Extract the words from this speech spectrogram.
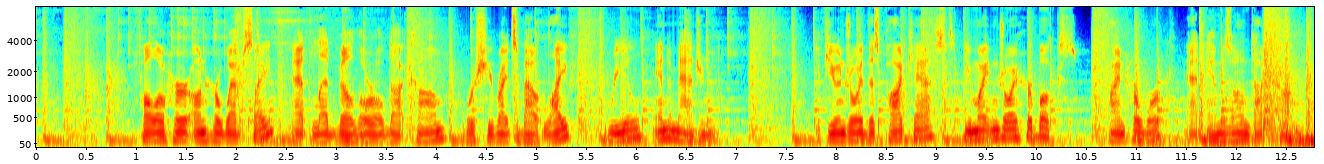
Follow her on her website at leadvillelaurel.com, where she writes about life, real and imagined. If you enjoyed this podcast, you might enjoy her books. Find her work at amazon.com.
